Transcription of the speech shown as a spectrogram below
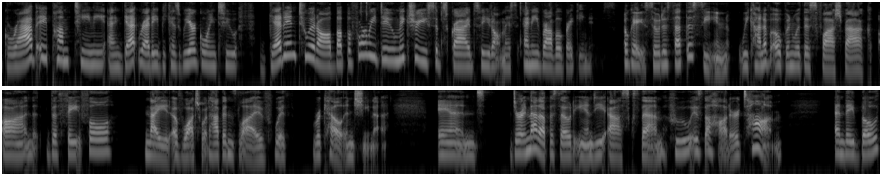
grab a pump pumptini and get ready because we are going to get into it all. But before we do, make sure you subscribe so you don't miss any Bravo breaking news. Okay, so to set the scene, we kind of open with this flashback on the fateful night of Watch What Happens Live with Raquel and Scheana. And during that episode, Andy asks them, Who is the hotter Tom? And they both,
